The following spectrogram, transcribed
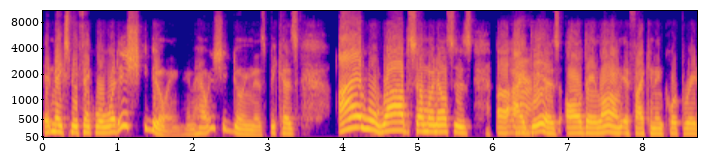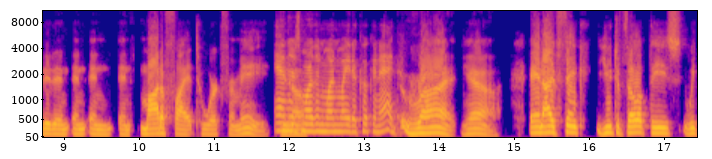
Yeah. it makes me think well what is she doing and how is she doing this because I will rob someone else's uh, Yeah. ideas all day long if I can incorporate it and and and and modify it to work for me. And there's know? more than one way to cook an egg. Right. Yeah. And I think you develop these. We,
